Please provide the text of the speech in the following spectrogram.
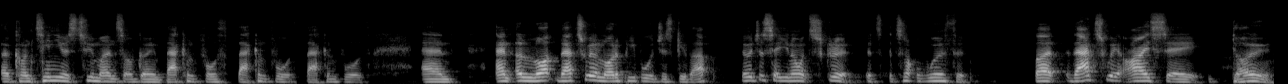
a continuous two months of going back and forth, back and forth, back and forth, and and a lot. That's where a lot of people would just give up. They would just say, you know what, screw it. It's it's not worth it. But that's where I say, don't.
